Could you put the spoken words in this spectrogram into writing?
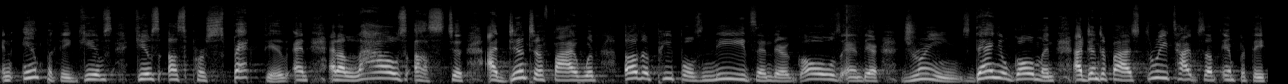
And empathy gives, gives us perspective and, and allows us to identify with other people's needs and their goals and their dreams. Daniel Goleman identifies three types of empathy.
